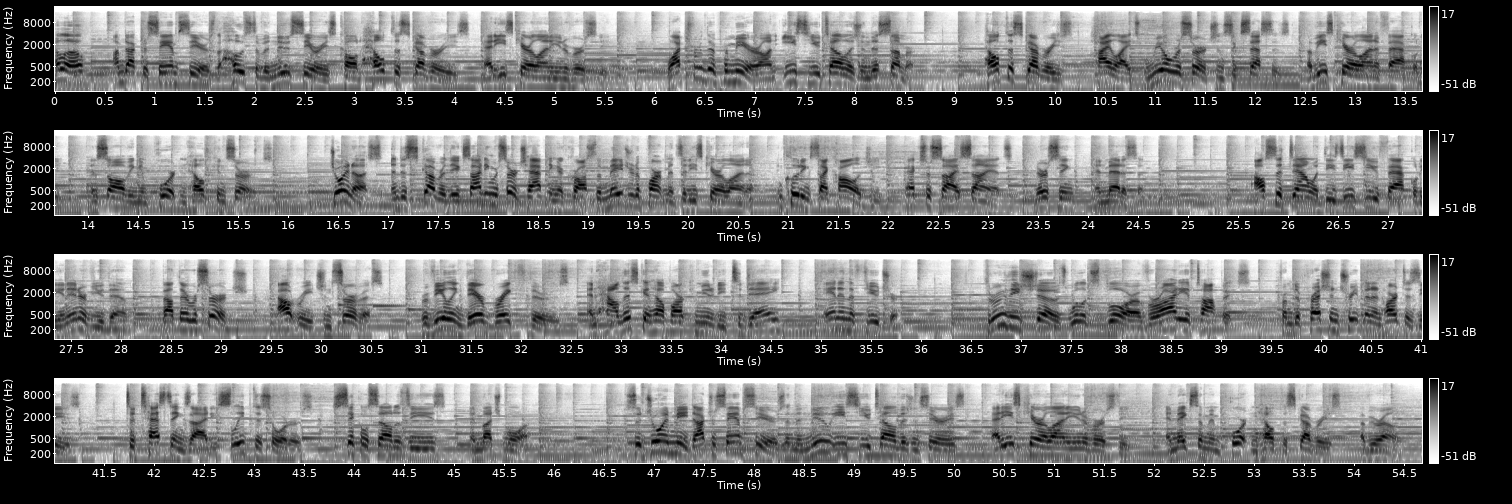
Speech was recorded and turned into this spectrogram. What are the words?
Hello, I'm Dr. Sam Sears, the host of a new series called Health Discoveries at East Carolina University. Watch for the premiere on ECU television this summer. Health Discoveries highlights real research and successes of East Carolina faculty in solving important health concerns. Join us and discover the exciting research happening across the major departments at East Carolina, including psychology, exercise science, nursing, and medicine. I'll sit down with these ECU faculty and interview them about their research, outreach, and service, revealing their breakthroughs and how this can help our community today and in the future. Through these shows, we'll explore a variety of topics from depression treatment and heart disease to test anxiety, sleep disorders, sickle cell disease, and much more. So join me, Dr. Sam Sears, in the new ECU television series at East Carolina University and make some important health discoveries of your own.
